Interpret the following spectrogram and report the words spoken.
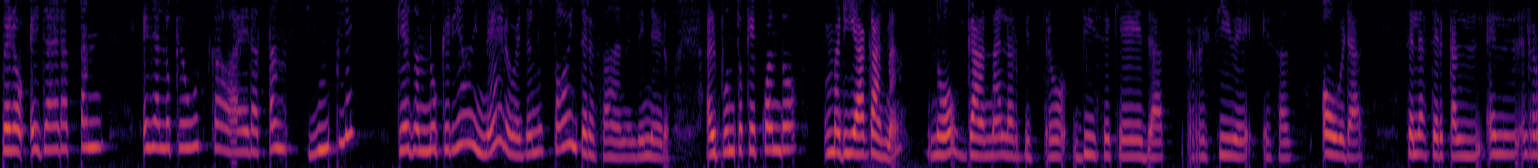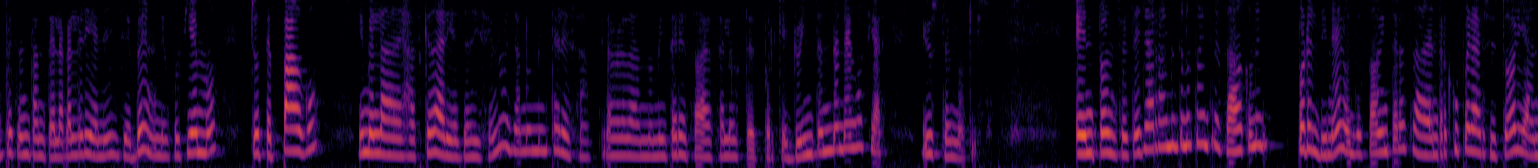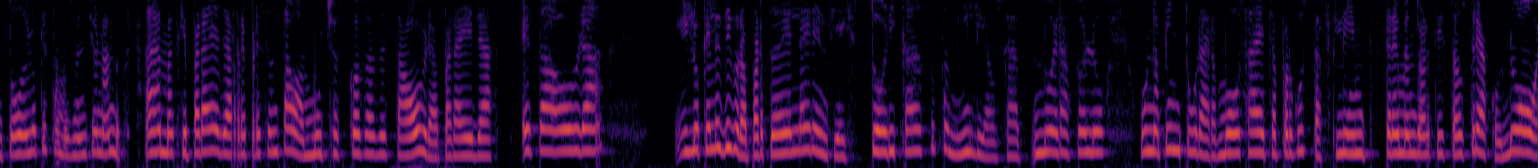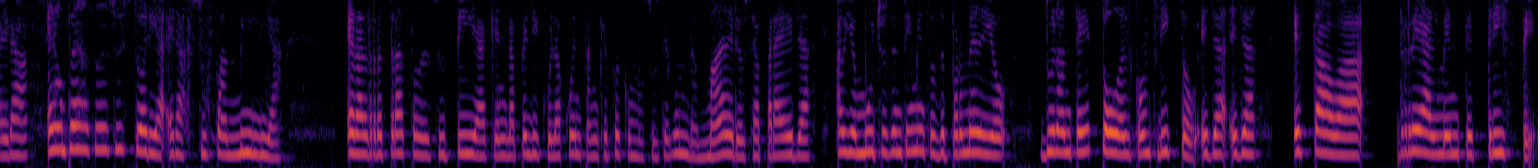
pero ella era tan, ella lo que buscaba era tan simple que ella no quería dinero, ella no estaba interesada en el dinero, al punto que cuando María gana, ¿no? Gana, el árbitro dice que ella recibe esas obras, se le acerca el, el, el representante de la galería y le dice, ven, negociemos, yo te pago y me la dejas quedar y ella dice, no, ya no me interesa, la verdad no me interesa dársela a usted porque yo intenté negociar y usted no quiso. Entonces ella realmente no estaba interesada por el dinero, ella estaba interesada en recuperar su historia, en todo lo que estamos mencionando. Además que para ella representaba muchas cosas esta obra, para ella esta obra lo que les digo era parte de la herencia histórica de su familia, o sea, no era solo una pintura hermosa hecha por Gustav Klimt, tremendo artista austriaco, no, era, era un pedazo de su historia, era su familia, era el retrato de su tía, que en la película cuentan que fue como su segunda madre, o sea, para ella había muchos sentimientos de por medio durante todo el conflicto, ella, ella estaba realmente triste,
